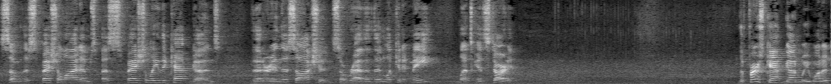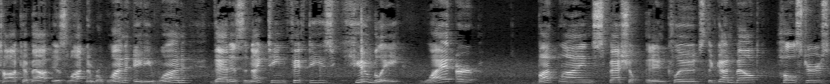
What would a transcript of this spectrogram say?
some of the special items, especially the cap guns that are in this auction. So rather than looking at me, let's get started. The first cap gun we want to talk about is lot number 181. That is the 1950s Hubley Wyatt Earp Buntline Special. It includes the gun belt, holsters,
